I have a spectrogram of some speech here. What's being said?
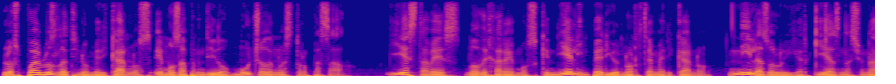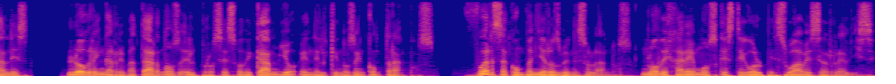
Los pueblos latinoamericanos hemos aprendido mucho de nuestro pasado y esta vez no dejaremos que ni el imperio norteamericano ni las oligarquías nacionales logren arrebatarnos el proceso de cambio en el que nos encontramos. Fuerza compañeros venezolanos, no dejaremos que este golpe suave se realice.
